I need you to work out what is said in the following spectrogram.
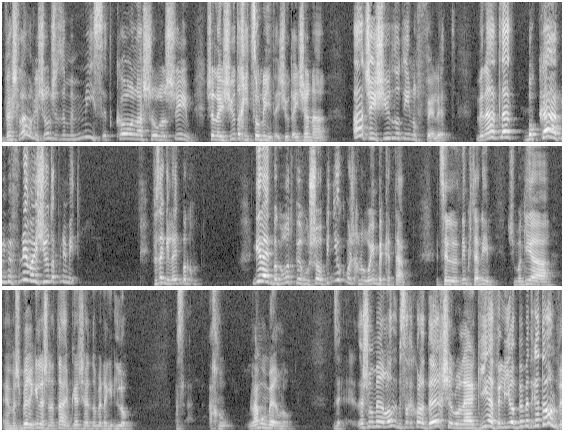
והשלב הראשון שזה ממיס את כל השורשים של האישיות החיצונית, האישיות הישנה, עד שהאישיות הזאת נופלת, ולאט לאט בוקעת מבפנים האישיות הפנימית. וזה גיל ההתבגרות. גיל ההתבגרות פירושו, בדיוק כמו שאנחנו רואים בקטן, אצל ילדים קטנים, שמגיע משבר גיל השנתיים, כן, שהילד אומר להגיד לא. אז אנחנו, למה הוא אומר לא? זה, זה שהוא אומר, לא, זה בסך הכל הדרך שלו להגיע ולהיות באמת גדול, ו,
